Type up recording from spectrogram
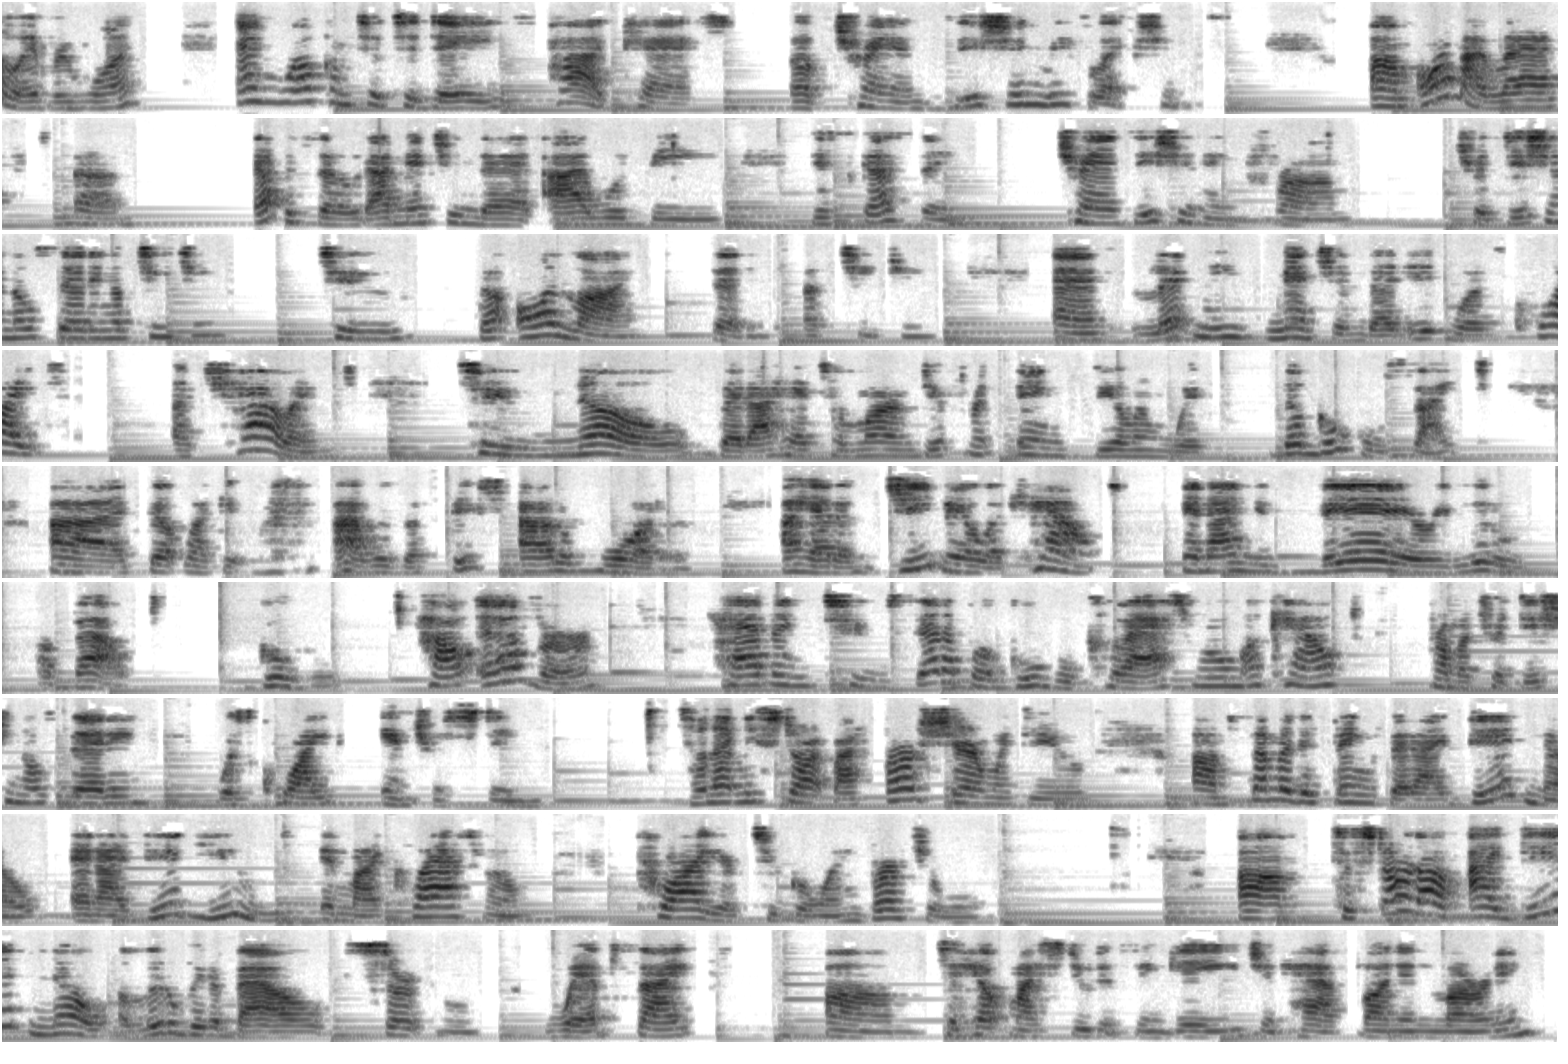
Hello, everyone, and welcome to today's podcast of Transition Reflections. Um, on my last um, episode, I mentioned that I would be discussing transitioning from traditional setting of teaching to the online setting of teaching. And let me mention that it was quite a challenge to know that I had to learn different things dealing with the Google site. I felt like it was, I was a fish out of water. I had a Gmail account and I knew very little about Google. However, having to set up a Google Classroom account from a traditional setting was quite interesting. So let me start by first sharing with you um, some of the things that I did know and I did use in my classroom prior to going virtual. Um, to start off, I did know a little bit about certain websites um, to help my students engage and have fun in learning.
